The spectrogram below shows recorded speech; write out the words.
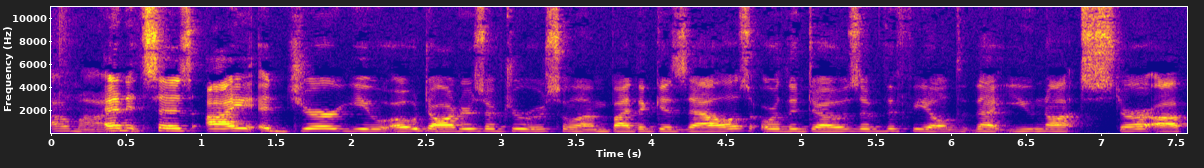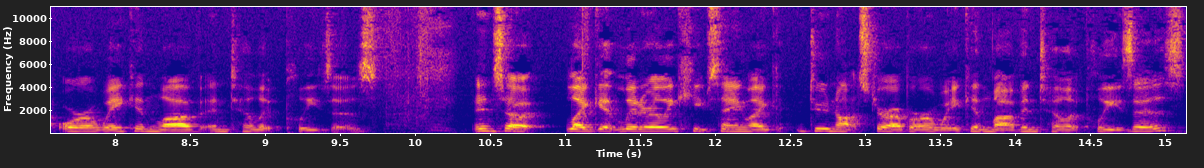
Oh my. And it says, I adjure you, O daughters of Jerusalem, by the gazelles or the does of the field, that you not stir up or awaken love until it pleases. And so, like, it literally keeps saying, like, do not stir up or awaken love until it pleases.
